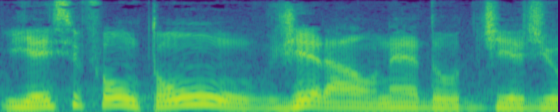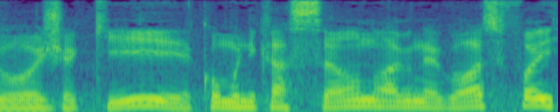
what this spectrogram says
E esse foi um tom geral, né, do dia de hoje aqui. Comunicação no agronegócio foi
